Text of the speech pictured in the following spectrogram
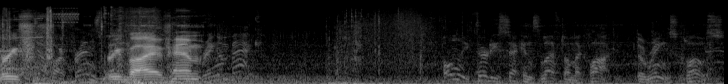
re Help our friends, revive him. Back. Only 30 seconds left on the clock. The ring's close.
